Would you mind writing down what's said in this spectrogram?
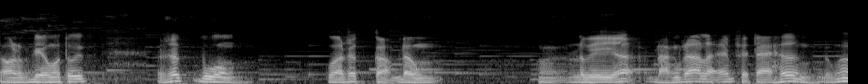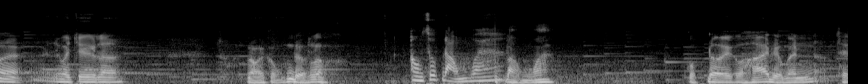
Đó là điều mà tôi rất buồn và rất cảm động. Ờ, là vì á đáng ra là em phải trẻ hơn đúng không ạ? Nhưng mà chứ là nói cũng không được luôn Ông xúc động quá. Đồng quá. Cuộc đời của hai đứa mình thì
